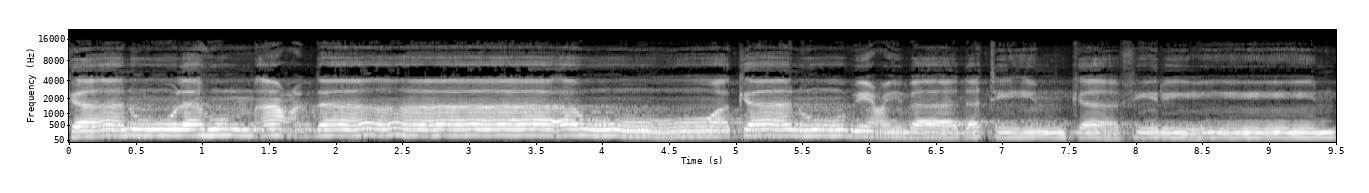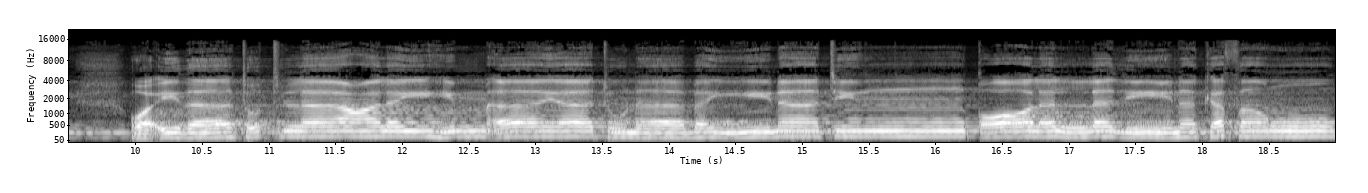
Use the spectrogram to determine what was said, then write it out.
كانوا لهم أعداء وكانوا بعبادتهم كافرين. وإذا تتلى عليهم آياتنا بينات قال الذين كفروا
